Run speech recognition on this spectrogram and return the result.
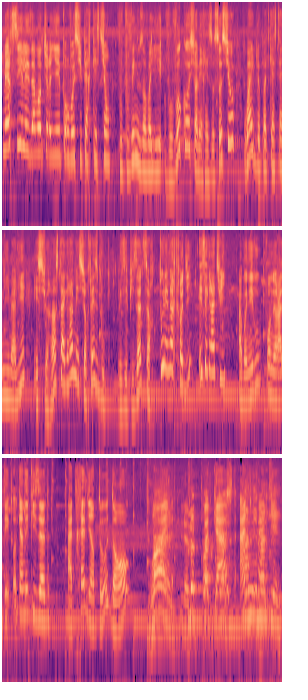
Merci les aventuriers pour vos super questions. Vous pouvez nous envoyer vos vocaux sur les réseaux sociaux, Wild le podcast animalier, et sur Instagram et sur Facebook. Les épisodes sortent tous les mercredis et c'est gratuit. Abonnez-vous pour ne rater aucun épisode. À très bientôt dans Wild, le, podcast, animalier.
